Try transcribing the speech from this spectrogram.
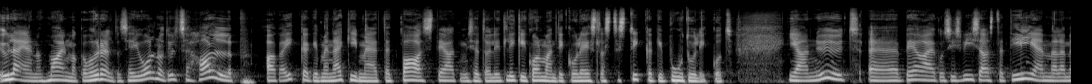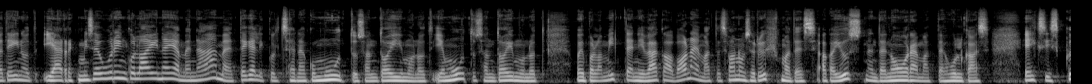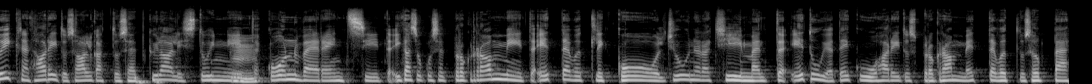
ülejäänud maailmaga võrreldes ei olnud üldse halb, aga ikkagi me nägime, et, et baasteadmised olid ligi kolmandikul eestlastest ikkagi puudulikud. ja nüüd äh, peaaegu siis viis aastat hiljem me oleme teinud järgmise uuringulaine ja me näeme, et tegelikult see nagu muutus on toimunud ja muutus on toimunud võib-olla mitte nii väga vanemates vanuserühmades, aga just nende nooremate hulgas. ehk siis kõik need haridusalgatused, külalistunnid mm., konverentsid, igasugused programmid, ettevõtlik kool, junior achievement, edu ja tegu haridusprogramm, ettevõtlusõpe.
